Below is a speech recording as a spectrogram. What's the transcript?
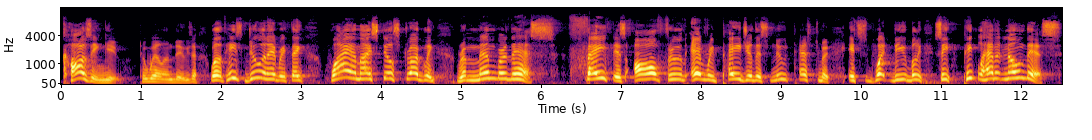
causing you to will and do. Said, well, if He's doing everything, why am I still struggling? Remember this. Faith is all through every page of this New Testament. It's what do you believe? See, people haven't known this.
